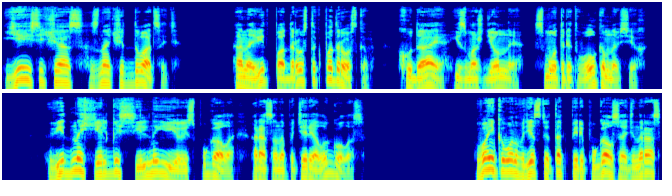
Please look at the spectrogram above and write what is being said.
Ей сейчас, значит, 20. А на вид подросток подростком Худая, изможденная, смотрит волком на всех. Видно, Хельга сильно ее испугала, раз она потеряла голос. Ванька вон в детстве так перепугался один раз,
